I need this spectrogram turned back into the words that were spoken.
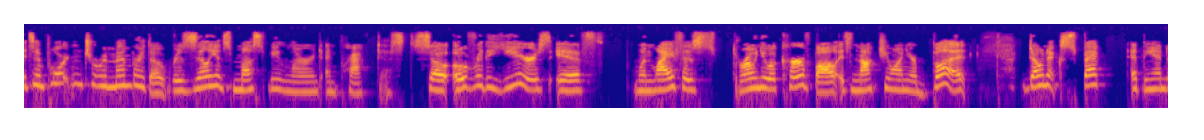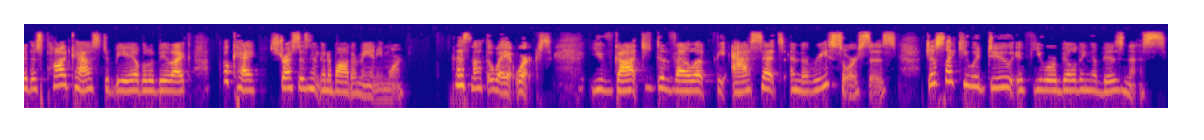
It's important to remember, though, resilience must be learned and practiced. So, over the years, if when life has thrown you a curveball, it's knocked you on your butt, don't expect at the end of this podcast to be able to be like, okay, stress isn't going to bother me anymore. That's not the way it works. You've got to develop the assets and the resources, just like you would do if you were building a business.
